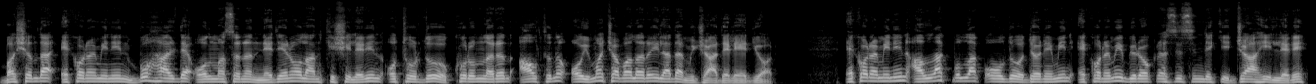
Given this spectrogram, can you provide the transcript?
başında ekonominin bu halde olmasının nedeni olan kişilerin oturduğu kurumların altını oyma çabalarıyla da mücadele ediyor ekonominin allak bullak olduğu dönemin ekonomi bürokrasisindeki cahilleri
